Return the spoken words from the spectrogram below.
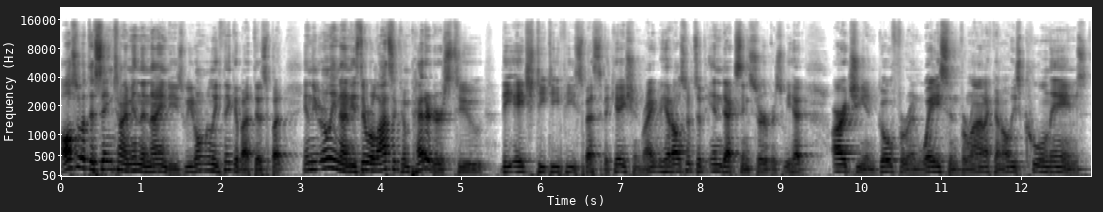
Also, at the same time, in the 90s, we don't really think about this, but in the early 90s, there were lots of competitors to the HTTP specification, right? We had all sorts of indexing servers. We had Archie and Gopher and WAIS and Veronica and all these cool names,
